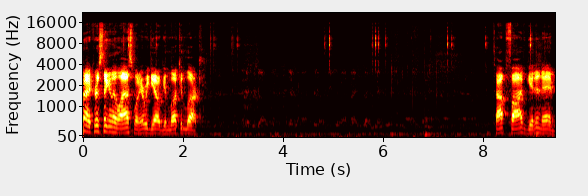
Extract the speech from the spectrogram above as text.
All right, Chris taking the last one. Here we go. Good luck, good luck. Top five get getting in.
